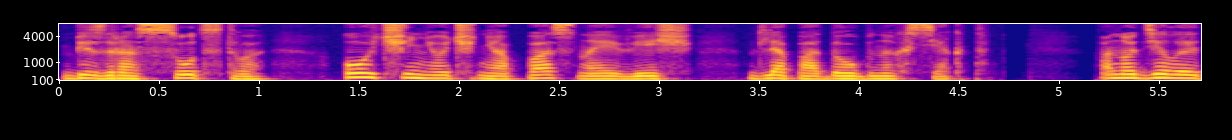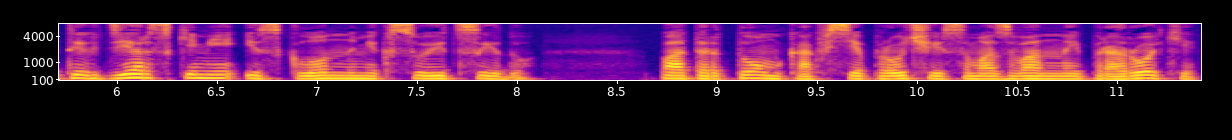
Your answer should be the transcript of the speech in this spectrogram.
Безрассудство — очень-очень опасная вещь для подобных сект. Оно делает их дерзкими и склонными к суициду. Патер Том, как все прочие самозванные пророки,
